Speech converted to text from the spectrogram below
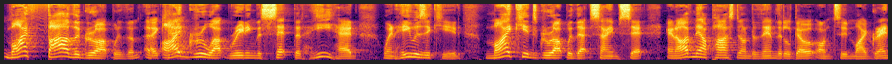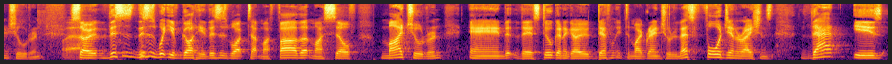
my father grew up with them, and Okay. I grew up reading the set that he had when he was a kid. My kids grew up with that same set, and I've now passed it on to them. That'll go on to my grandchildren. So this is this is what you've got here. This is what uh, my father, myself, my children, and they're still going to go definitely to my grandchildren. That's four generations. That is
